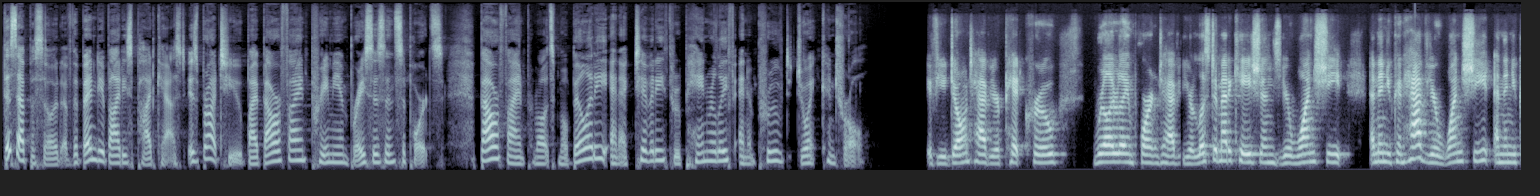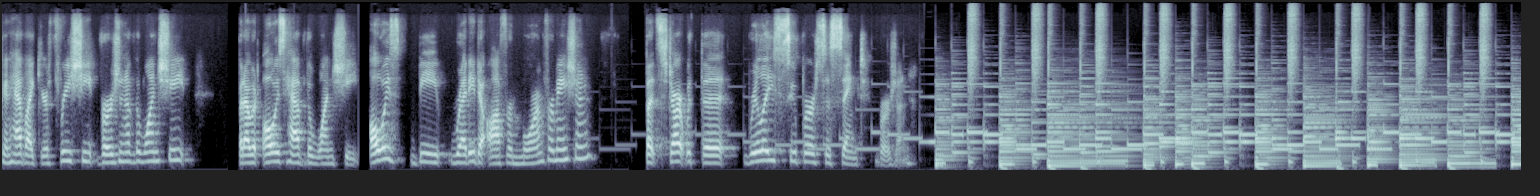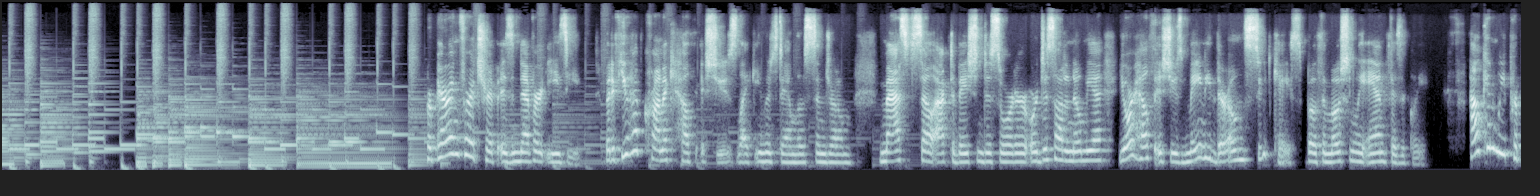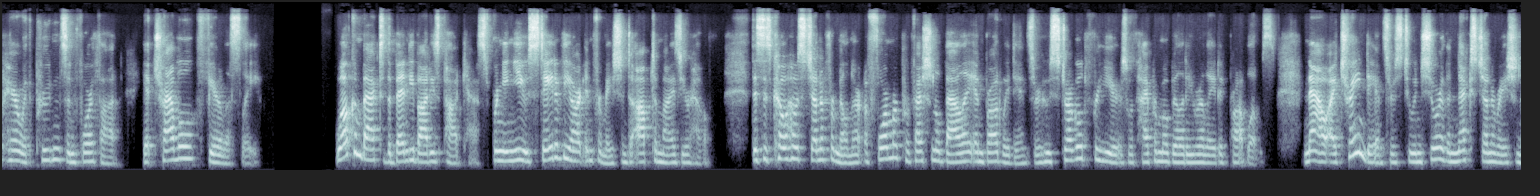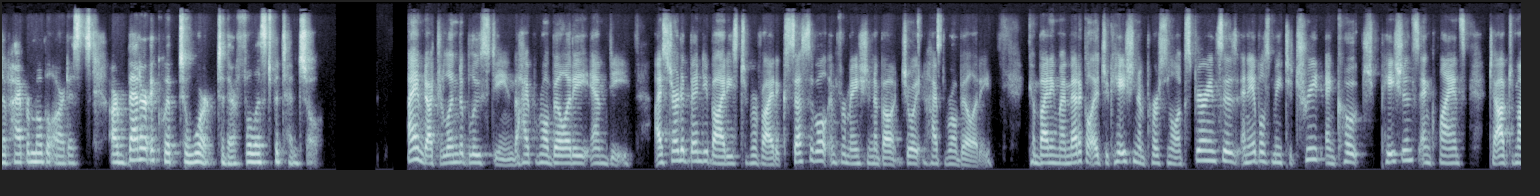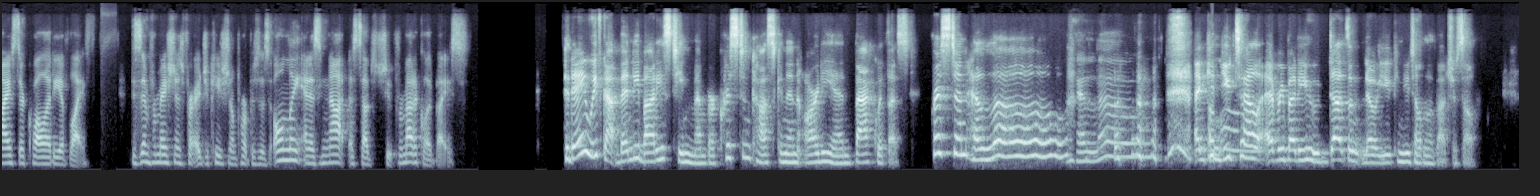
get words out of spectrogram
This episode of the Bendy Bodies podcast is brought to you by Bauerfeind Premium Braces and Supports. Bauerfeind promotes mobility and activity through pain relief and improved joint control. If you don't have your pit crew, really, really important to have your list of medications, your one sheet, and then you can have your one sheet, and then you can have like your three sheet version of the one sheet. But I would always have the one sheet. Always be ready to offer more information but start with the really super succinct version. Preparing for a trip is never easy, but if you have chronic health issues like Ehlers-Danlos syndrome, mast cell activation disorder, or dysautonomia, your health issues may need their own suitcase, both emotionally and physically. How can we prepare with prudence and forethought, yet travel fearlessly? Welcome back to the Bendy Bodies podcast, bringing you state of the art information to optimize your health. This is co host Jennifer Milner, a former professional ballet and Broadway dancer who struggled for years with hypermobility related problems. Now I train dancers to ensure the next generation of hypermobile artists are better equipped to work to their fullest potential. I am Dr. Linda Bluestein, the Hypermobility MD. I started Bendy Bodies to provide accessible information about joint hypermobility. Combining my medical education and personal experiences enables me to treat and coach patients and clients to optimize their quality of life. This information is for educational purposes only and is not a substitute for medical advice. Today, we've got Bendy Bodies team member Kristin Koskinen, RDN, back with us. Kristin, hello. Hello. and can you tell everybody who doesn't know you, can you tell them about yourself?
